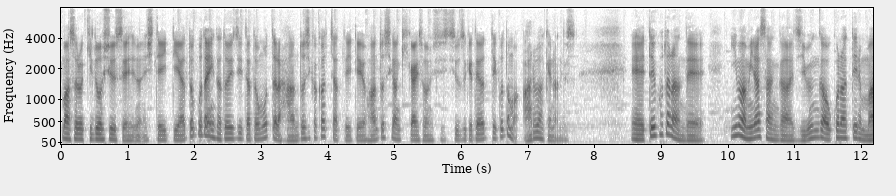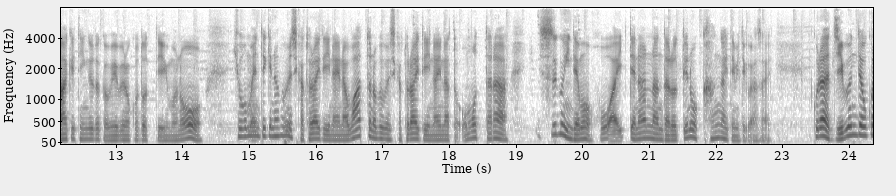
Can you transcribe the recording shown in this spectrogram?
まあそれを軌道修正していて、やっと答えにたどり着いたと思ったら半年かかっちゃっていて、半年間機械損失し続けたよっていうこともあるわけなんです。えー、ということなんで、今皆さんが自分が行っているマーケティングとかウェブのことっていうものを表面的な部分しか捉えていないな、ワットの部分しか捉えていないなと思ったら、すぐにでもホワイって何なんだろうっていうのを考えてみてください。これは自分で行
